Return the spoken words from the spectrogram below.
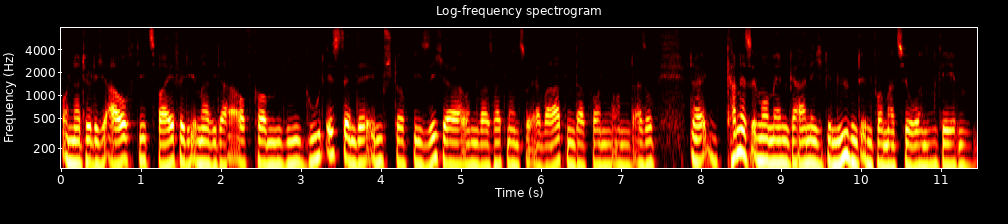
und natürlich auch die Zweifel, die immer wieder aufkommen, wie gut ist denn der Impfstoff, wie sicher und was hat man zu erwarten davon und also da kann es im Moment gar nicht genügend Informationen geben.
